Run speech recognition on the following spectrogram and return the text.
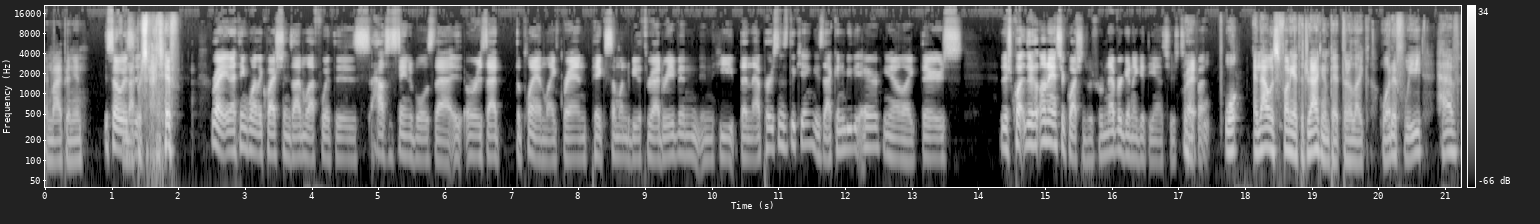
in my opinion so from is that it perspective right? And I think one of the questions I'm left with is how sustainable is that, or is that the plan? Like Bran picks someone to be the three-eyed raven, and he then that person's the king. Is that going to be the heir? You know, like there's there's que- there's unanswered questions which we're never going to get the answers to. right. But well and that was funny at the dragon pit. They're like what if we have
